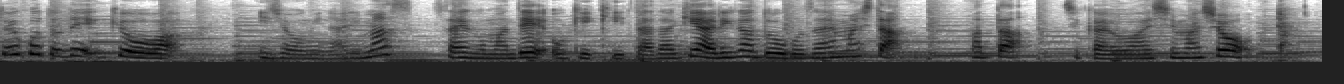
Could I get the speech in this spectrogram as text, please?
ということで今日は以上になります。最後までお聴きいただきありがとうございました。また次回お会いしましょう。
